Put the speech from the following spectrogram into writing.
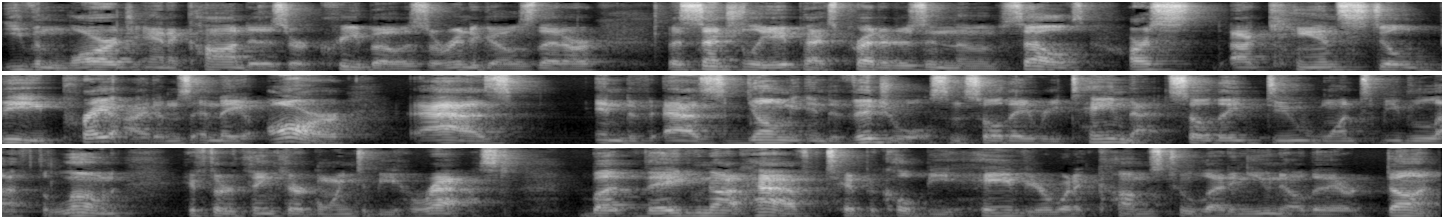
even large anacondas or cribos or indigos that are essentially apex predators in themselves, are uh, can still be prey items, and they are as as young individuals, and so they retain that. So they do want to be left alone if they think they're going to be harassed. But they do not have typical behavior when it comes to letting you know that they're done.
